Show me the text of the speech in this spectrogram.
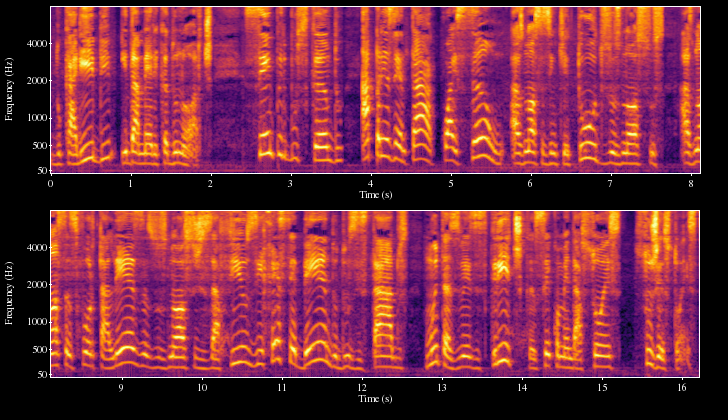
do Caribe e da América do Norte, sempre buscando apresentar quais são as nossas inquietudes, os nossos, as nossas fortalezas, os nossos desafios e recebendo dos estados muitas vezes críticas, recomendações, sugestões.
